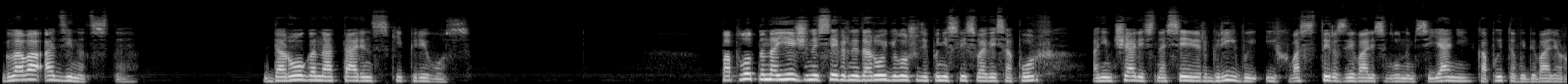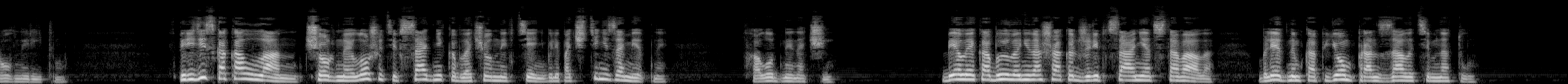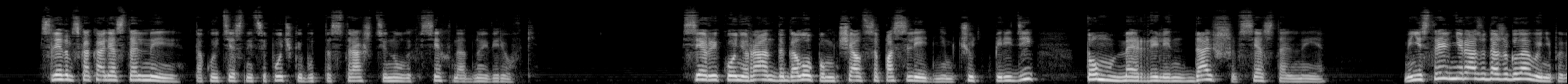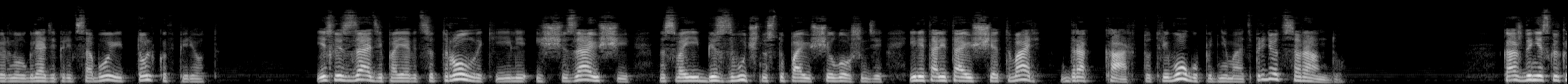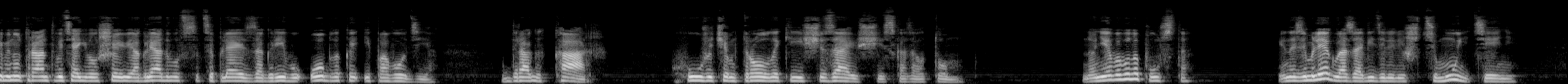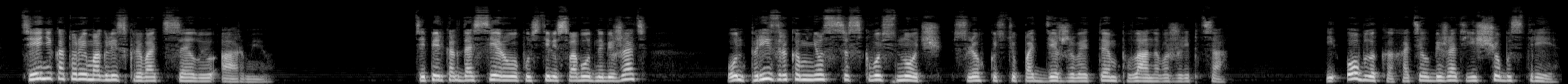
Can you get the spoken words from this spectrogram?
Глава одиннадцатая. Дорога на Таринский перевоз. По плотно наезженной северной дороге лошади понеслись во весь опор. Они мчались на север, гривы и хвосты развивались в лунном сиянии, копыта выбивали ровный ритм. Впереди скакал лан, черная лошадь и всадник, облаченный в тень, были почти незаметны в холодной ночи. Белая кобыла ни на шаг от жеребца не отставала — бледным копьем пронзала темноту. Следом скакали остальные, такой тесной цепочкой, будто страж тянул их всех на одной веревке. Серый конь Ранда галопом мчался последним, чуть впереди Том Меррилин, дальше все остальные. Министрель ни разу даже головы не повернул, глядя перед собой, и только вперед. Если сзади появятся троллоки или исчезающие на своей беззвучно ступающей лошади, или та летающая тварь, драккар, то тревогу поднимать придется Ранду. Каждые несколько минут Ранд вытягивал шею и оглядывался, цепляясь за гриву облака и поводья. «Драгкар! Хуже, чем троллоки исчезающие», — сказал Том. Но небо было пусто, и на земле глаза видели лишь тьму и тени тени, которые могли скрывать целую армию. Теперь, когда Серого пустили свободно бежать, он призраком несся сквозь ночь, с легкостью поддерживая темп ланого жеребца. И облако хотел бежать еще быстрее.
